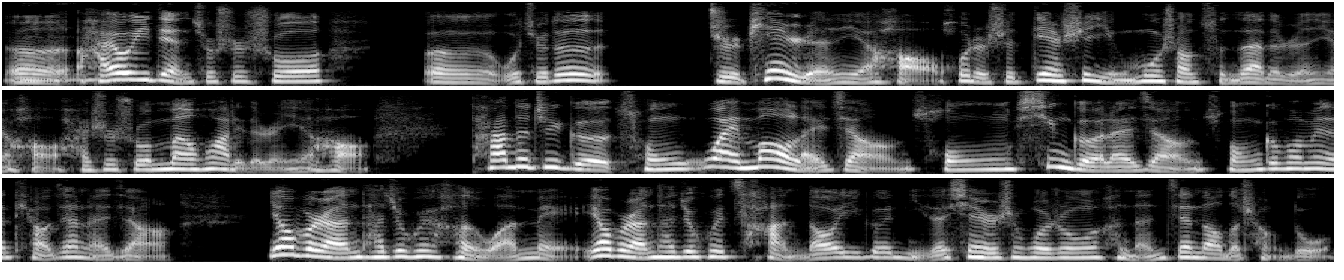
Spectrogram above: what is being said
呃，还有一点就是说，呃，我觉得纸片人也好，或者是电视荧幕上存在的人也好，还是说漫画里的人也好。他的这个从外貌来讲，从性格来讲，从各方面的条件来讲，要不然他就会很完美，要不然他就会惨到一个你在现实生活中很难见到的程度。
